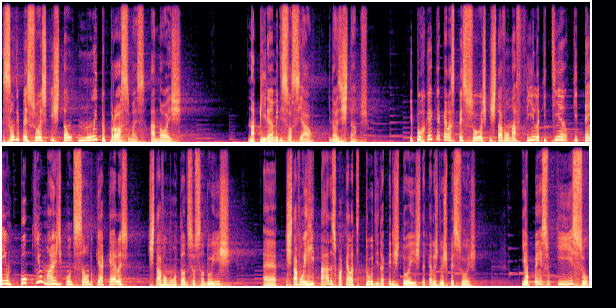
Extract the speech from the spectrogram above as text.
são de pessoas que estão muito próximas a nós na pirâmide social que nós estamos. E por que que aquelas pessoas que estavam na fila, que tinham, que têm um pouquinho mais de condição do que aquelas estavam montando seu sanduíche é, estavam irritadas com aquela atitude daqueles dois, daquelas duas pessoas. E eu penso que isso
